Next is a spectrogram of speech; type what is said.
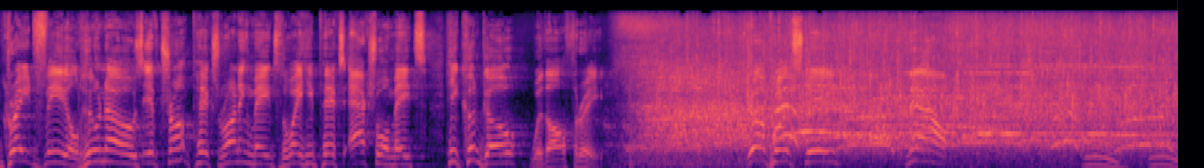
Great field. Who knows? If Trump picks running mates the way he picks actual mates, he could go with all three. well put, Steve. Now, mm, mm,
